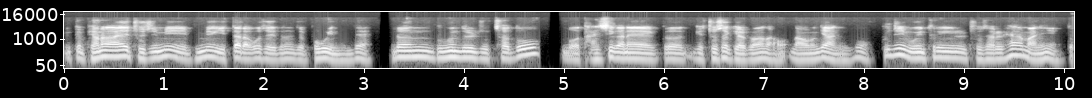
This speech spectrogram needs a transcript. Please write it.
그러니까 변화의 조짐이 분명히 있다라고 저희들은 이제 보고 있는데 이런 부분들조차도 뭐 단시간에 그런 게 조사 결과가 나오, 나오 는 게 아니고 꾸준히 모니터링을 조사를 해야만이 또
